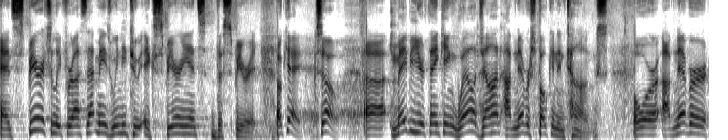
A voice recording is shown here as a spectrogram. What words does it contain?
and spiritually for us, that means we need to experience the Spirit. Okay, so uh, maybe you're thinking, well, John, I've never spoken in tongues. Or I've never,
